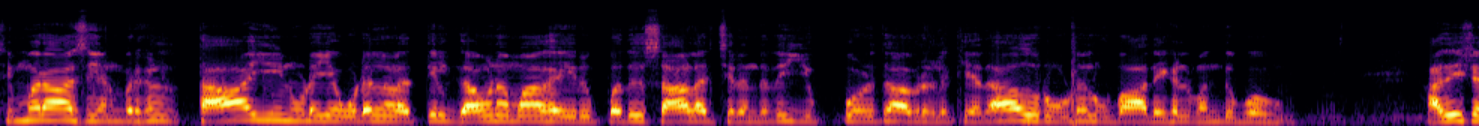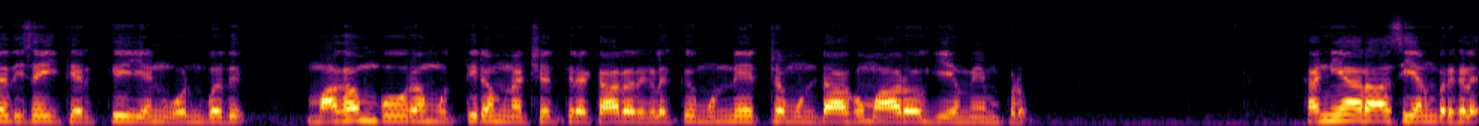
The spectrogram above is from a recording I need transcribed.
சிம்மராசி அன்பர்கள் தாயினுடைய உடல் நலத்தில் கவனமாக இருப்பது சாலச் சிறந்தது. இப்பொழுது அவர்களுக்கு ஏதாவது ஒரு உடல் உபாதைகள் வந்து போகும். அதிர்ஷ்ட திசை தெற்கு எண் ஒன்பது. மகம்பூரம் உத்திரம் நட்சத்திரக்காரர்களுக்கு முன்னேற்றம் உண்டாகும் ஆரோக்கியம் மேம்படும். கன்னியாராசி அன்பர்களே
